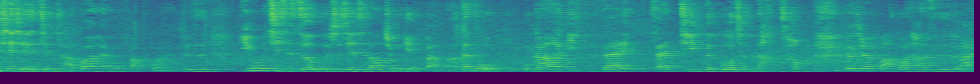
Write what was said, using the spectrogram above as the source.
谢谢检察官还有法官，就是因为其实择午的时间是到九点半嘛，但是我我刚刚一直在在听的过程当中，就觉得法官他是来。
